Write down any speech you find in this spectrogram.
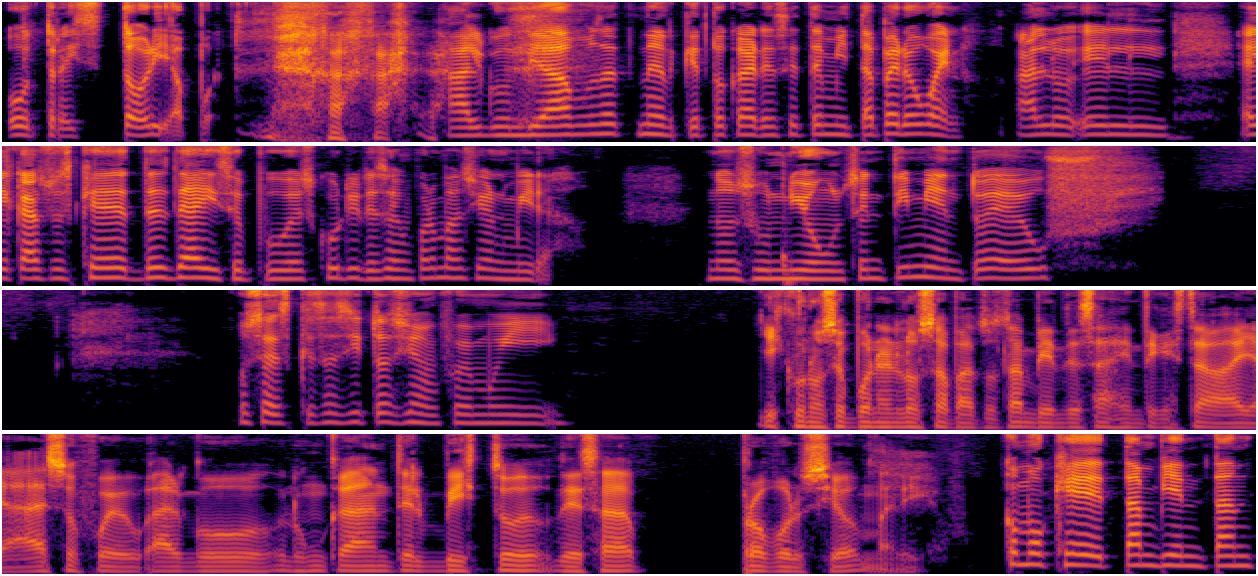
otra historia, pues. Algún día vamos a tener que tocar ese temita, pero bueno, a lo- el, el caso es que desde ahí se pudo descubrir esa información. Mira, nos unió un sentimiento de uff. O sea, es que esa situación fue muy. Y es que uno se pone en los zapatos también de esa gente que estaba allá. Eso fue algo nunca antes visto de esa proporción, marica. como que también tan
